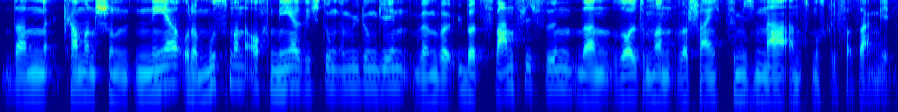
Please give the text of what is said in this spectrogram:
dann kann man schon näher oder muss man auch näher Richtung Ermüdung gehen. Wenn wir über 20 sind, dann sollte man wahrscheinlich ziemlich nah ans Muskelversagen gehen.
